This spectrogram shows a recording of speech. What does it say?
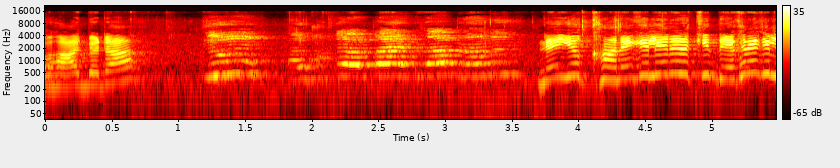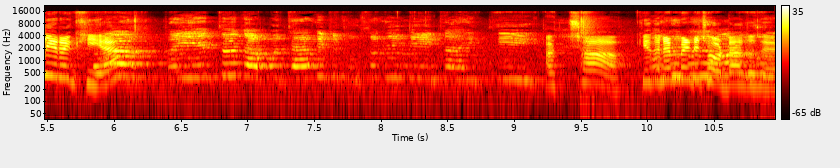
वो हाथ बेटा। नहीं ये खाने के लिए नहीं रखी देखने के लिए रखी है। अच्छा कितने मिनट छोटा तुझे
